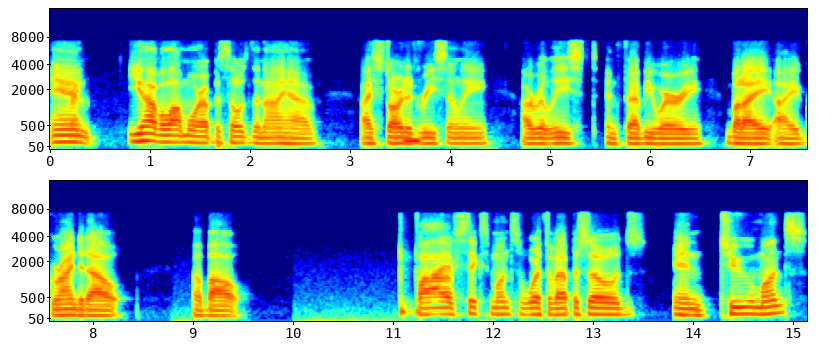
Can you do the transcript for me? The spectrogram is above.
and Right. you have a lot more episodes than I have. I started Mhm. recently. I released in February, but I I grinded out about five six months worth of episodes in two months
